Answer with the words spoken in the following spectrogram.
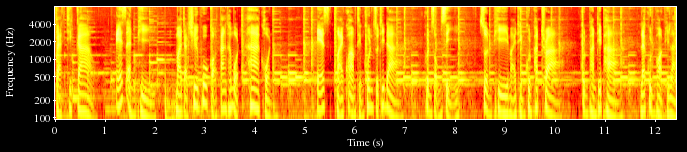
แฟกต์ที่ 9 S&P มาจากชื่อผู้ก่อตั้งทั้งหมด 5 คน S หมายความถึงคุณสุทธิดา คุณสมศรี ส่วน P หมายถึงคุณพัทรา คุณพันธิพา และคุณพรพิไล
